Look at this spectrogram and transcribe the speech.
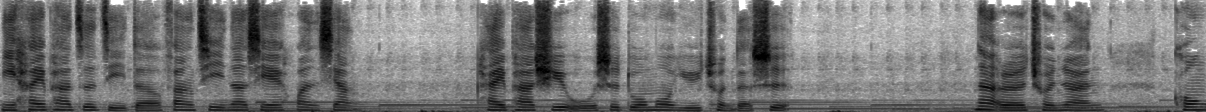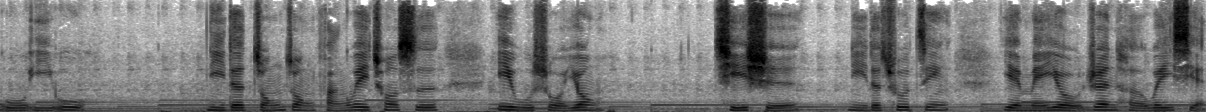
你害怕自己的放弃那些幻象。害怕虚无是多么愚蠢的事！那儿纯然，空无一物。你的种种防卫措施一无所用。其实，你的处境也没有任何危险。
